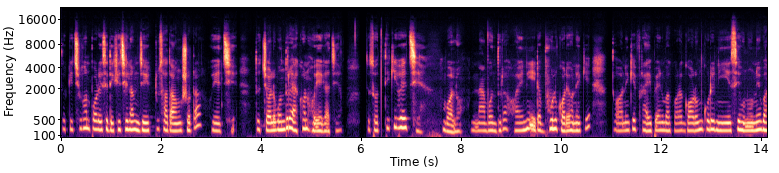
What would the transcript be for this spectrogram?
তো কিছুক্ষণ পর এসে দেখেছিলাম যে একটু সাদা অংশটা হয়েছে। তো চলো বন্ধুরা, এখন হয়ে গেছে। তো সত্যি কি হয়েছে? বলো। না বন্ধুরা, হয়নি। এটা ভুল করে অনেকে। তো অনেকে ফ্রাই প্যান বা কড়া গরম করে নিয়ে এসে উনুনে বা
